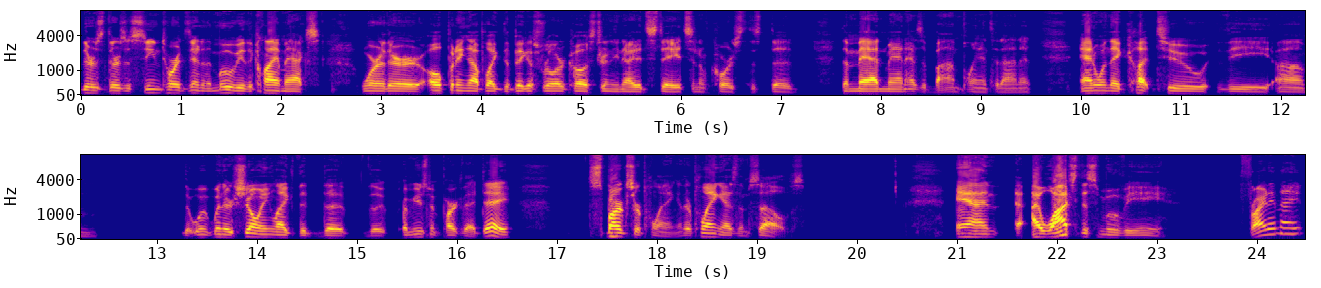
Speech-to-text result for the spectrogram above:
there's there's a scene towards the end of the movie, the climax, where they're opening up like the biggest roller coaster in the United States, and of course the the, the madman has a bomb planted on it. And when they cut to the um, the, when they're showing like the the the amusement park that day, Sparks are playing, and they're playing as themselves. And I- I watched this movie Friday night.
